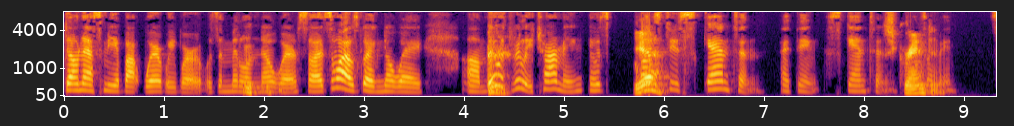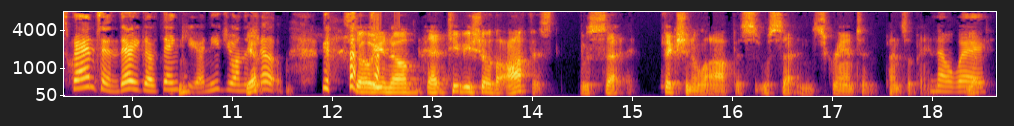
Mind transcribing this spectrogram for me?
don't ask me about where we were. It was the middle of nowhere. So that's why I was going, no way. Um, but it was really charming. It was close Yeah, to Scanton, I think. Scanton, Scranton. Scranton. There you go. Thank Mhm. you. I need you on the Yep. show. So, you know, that TV show, The Office, was set, fictional Office was set in Scranton, Pennsylvania. No Yep. way.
